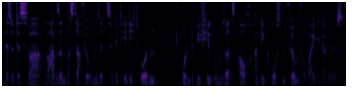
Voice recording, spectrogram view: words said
Also das war Wahnsinn, was da für Umsätze getätigt wurden und wie viel Umsatz auch an den großen Firmen vorbeigegangen ist.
